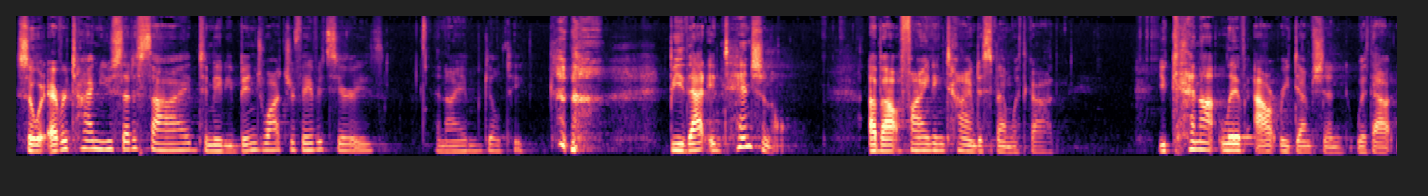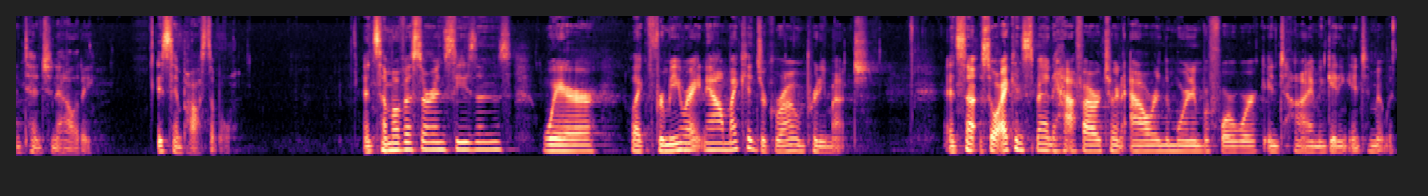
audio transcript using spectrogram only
So, whatever time you set aside to maybe binge watch your favorite series, and I am guilty, be that intentional about finding time to spend with God. You cannot live out redemption without intentionality, it's impossible. And some of us are in seasons where, like for me right now, my kids are grown pretty much. And so, so I can spend a half hour to an hour in the morning before work in time and getting intimate with,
